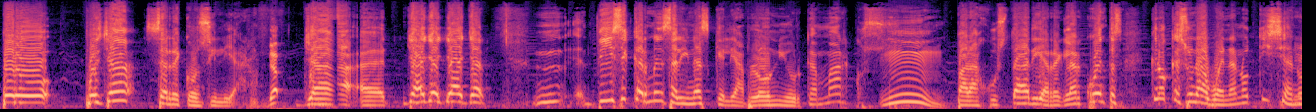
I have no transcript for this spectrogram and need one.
Pero pues ya se reconciliaron. Ya, eh, ya, ya, ya, ya. Mm, Dice Carmen Salinas que le habló Niurka Marcos para ajustar y arreglar cuentas. Creo que es una buena noticia, ¿no?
